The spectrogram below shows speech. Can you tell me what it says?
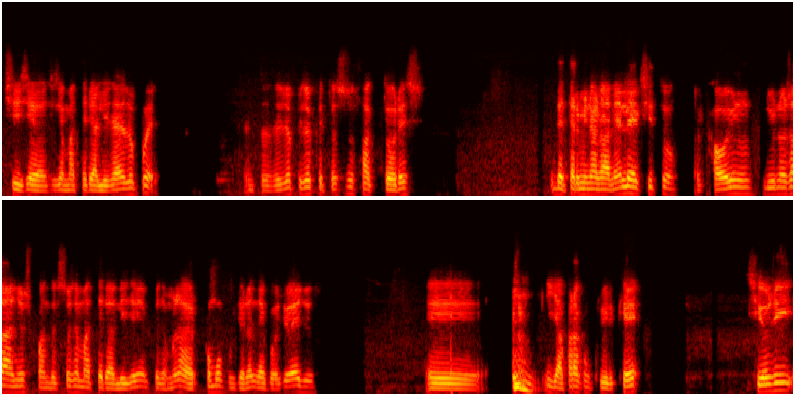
si se, si se materializa eso, pues. Entonces yo pienso que todos esos factores determinarán el éxito al cabo de, unos años cuando esto se materialice y empecemos a ver cómo funciona el negocio de ellos. Eh, y ya para concluir que sí o sí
